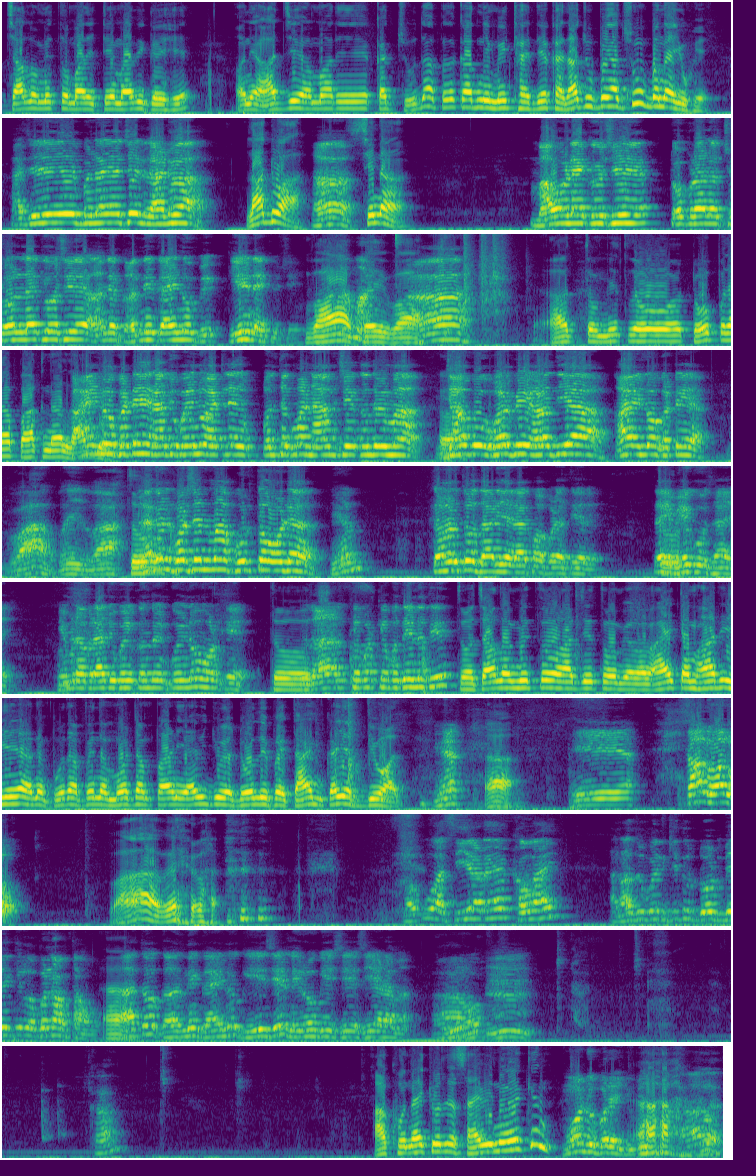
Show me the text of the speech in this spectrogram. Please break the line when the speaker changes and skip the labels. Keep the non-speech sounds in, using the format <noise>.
ચાલો મિત્રો મારી ટીમ આવી ગઈ છે અને આજે અમારે કાંઈક જુદા પ્રકારની મીઠાઈ દેખાય. રાજુભાઈ આજ શું બનાવ્યું છે?
આજે બનાવ્યા છે લાડવા.
લાડવા?
હા.
સીના
માવો નાખ્યો છે ટોપરાનો છોલ નાખ્યો છે અને ઘરની ગાયનું ઘી નાખ્યું છે.
વાહ ભાઈ વાહ.
આ
આજ તો મિત્રો ટોપરા પાકના
કાંઈ નો
લાડુ
ઘટે રાજુભાઈ નું એટલે પંથકમાં નામ છે કંદોઈમાં જાંબુ વળભી હળદિયા કાઈ નો ઘટે.
વાહ ભાઈ વાહ.
તો
લગન પ્રસંગમાં પૂરતો ઓર્ડર
એમ?
ત્રણ તો દાડિયા રાખવા પડે અત્યારે. તઈ ભેગું થાય. એમના રાજુભાઈ કંદોઈ કોઈ ન ઓળખે.
તો
અડખે બધે નથી?
તો ચાલો મિત્રો આજે તો આઈટમ સારી છે અને પૂરાભાઈને મોઢામાં પાણી આવી ગયું છે. ડોલીભાઈ ટાઈમ કઈ જ દિવાલ
હા? એ ચાલો હાલો.
વાહ વે વાહ.
બપુ આ શિયાળે ખવાય? રાજુભાઈ કીધું દોઢ બે કિલો બનાવતા હો.
આ તો ઘરની ગાયનું ઘી છે નિરોગી છે શિયાળામાં.
હા હો. ખા
આખું નાખ્યું એટલે સાવી નો કે
મોઢું ભરાઈ ગયું.
હાલે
